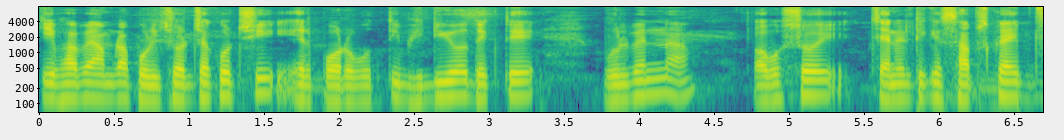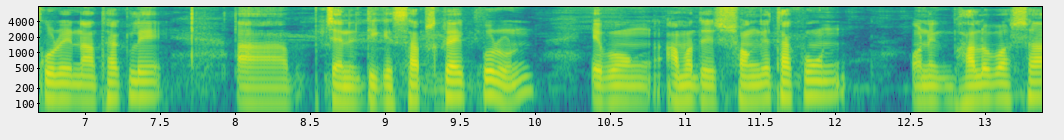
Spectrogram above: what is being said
কীভাবে আমরা পরিচর্যা করছি, এর পরবর্তী ভিডিও দেখতে ভুলবেন না। অবশ্যই চ্যানেলটিকে সাবস্ক্রাইব করে না থাকলে চ্যানেলটিকে সাবস্ক্রাইব করুন এবং আমাদের সঙ্গে থাকুন। অনেক ভালোবাসা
